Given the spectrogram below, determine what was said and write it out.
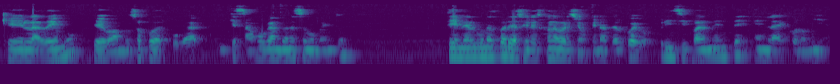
que la demo que vamos a poder jugar y que están jugando en este momento tiene algunas variaciones con la versión final del juego, principalmente en la economía.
